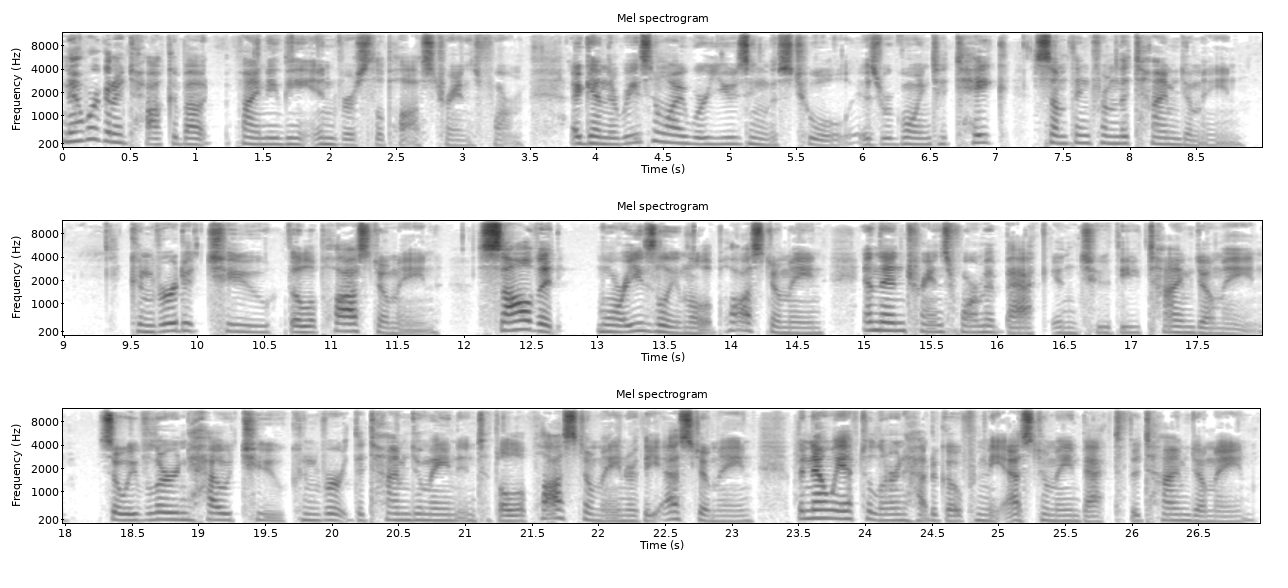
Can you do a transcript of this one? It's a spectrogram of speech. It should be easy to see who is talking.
Speaker 1: Now we're going to talk about finding the inverse Laplace transform. Again, the reason why we're using this tool is we're going to take something from the time domain, convert it to the Laplace domain, solve it more easily in the Laplace domain, and then transform it back into the time domain. So we've learned how to convert the time domain into the Laplace domain or the S domain, but now we have to learn how to go from the S domain back to the time domain.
